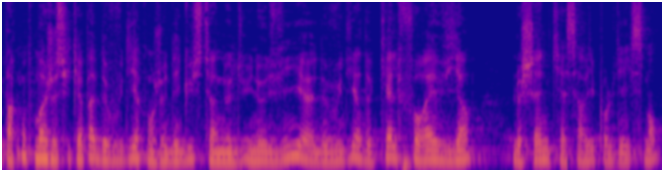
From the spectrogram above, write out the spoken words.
par contre, moi, je suis capable de vous dire, quand je déguste une eau de vie, de vous dire de quelle forêt vient le chêne qui a servi pour le vieillissement,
